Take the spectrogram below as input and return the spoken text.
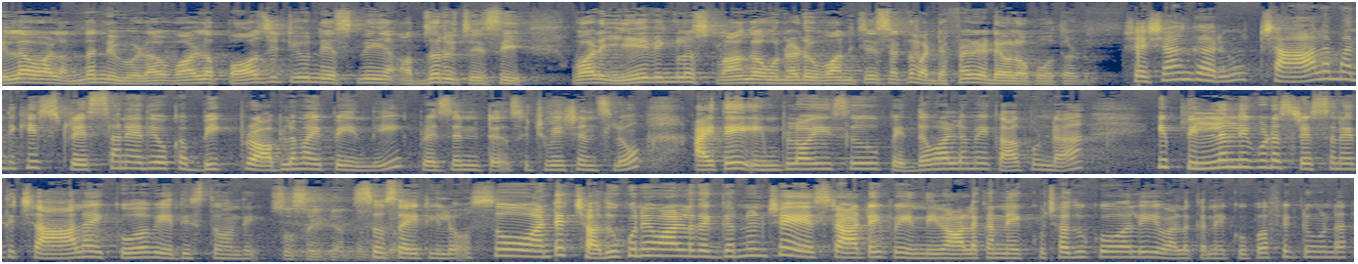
పిల్లవాళ్ళందరినీ కూడా వాళ్ళ పాజిటివ్నెస్ని అబ్జర్వ్ చేసి వాడు ఏ వింగ్లో స్ట్రాంగ్గా ఉన్నాడు వాడిని చేసినట్టు వాడు డెఫినెట్గా డెవలప్ అవుతాడు. శశాంక్ గారు చాలా మందికి స్ట్రెస్ అనేది ఒక బిగ్ ప్రాబ్లం అయిపోయింది ప్రజెంట్ సిచ్యువేషన్స్లో అయితే ఎంప్లాయీస్ పెద్దవాళ్ళమే కాకుండా ఈ పిల్లల్ని కూడా స్ట్రెస్ అనేది చాలా ఎక్కువ వేధిస్తోంది సొసైటీలో. సో అంటే చదువుకునే వాళ్ళ దగ్గర నుంచే స్టార్ట్ అయిపోయింది. వాళ్ళకన్నా ఎక్కువ చదువుకోవాలి వాళ్ళకన్నా ఎక్కువ పర్ఫెక్ట్గా ఉండాలి.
